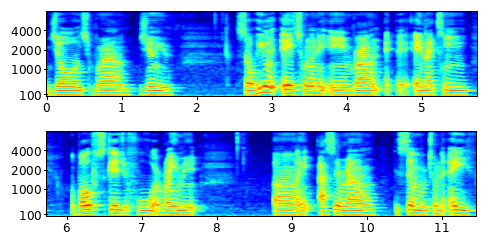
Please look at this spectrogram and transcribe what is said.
George Brown Jr. So he was A20 and Brown A19 were both scheduled for arraignment. Uh, I said around December 28th.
